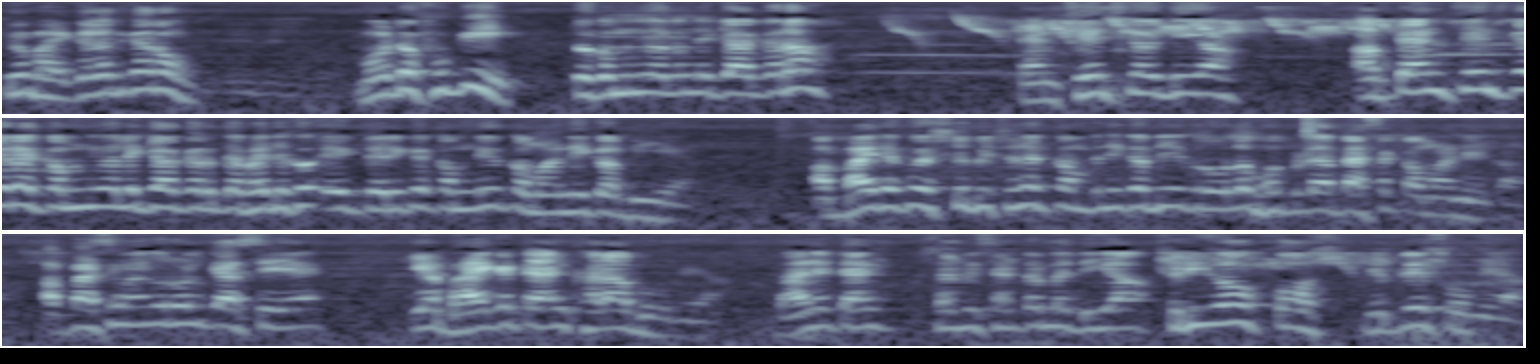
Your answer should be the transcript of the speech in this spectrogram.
क्यों भाई? गलत कर रहा हूँ। मोटर फूकी तो कंपनी वालों ने क्या करा? टैंक चेंज कर दिया। अब टैंक चेंज करा कंपनी वाले क्या करते हैं? भाई देखो, एक तरीके कंपनी को कमाने का भी है। अब भाई देखो, इसके पीछे ना कंपनी का भी एक रोल है बहुत बड़ा पैसा कमाने का। अब पैसे कमाने का रोल कैसे है? कि भाई का टैंक खराब हो गया। भाई ने टैंक सर्विस सेंटर में दिया फ्री ऑफ़ कॉस्ट रिप्लेस हो गया।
